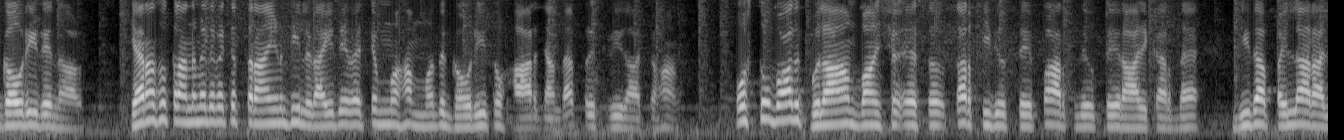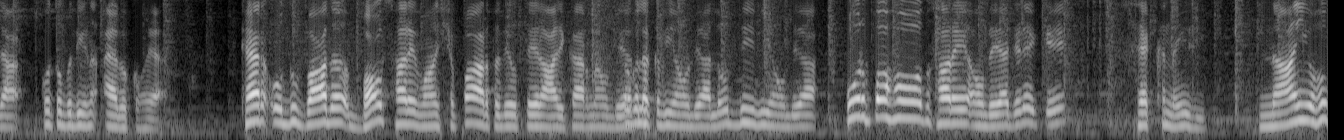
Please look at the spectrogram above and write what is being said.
ਗੌਰੀ ਦੇ ਨਾਲ। 1193 ਦੇ ਵਿੱਚ ਤਰਾਇਣ ਦੀ ਲੜਾਈ ਦੇ ਵਿੱਚ ਮੁਹੰਮਦ ਗੌਰੀ ਤੋਂ ਹਾਰ ਜਾਂਦਾ ਪ੍ਰਿਥਵੀ ਰਾਜ ਚੌਹਾਨ। ਉਸ ਤੋਂ ਬਾਅਦ ਗੁਲਾਮ ਵੰਸ਼ ਇਸ ਧਰਤੀ ਦੇ ਉੱਤੇ, ਭਾਰਤ ਦੇ ਉੱਤੇ ਰਾਜ ਕਰਦਾ ਹੈ, ਜਿਹਦਾ ਪਹਿਲਾ ਰਾਜਾ ਕੁਤਬਦੀਨ ਐਬਕ ਹੋਇਆ। ਖੈਰ, ਉਦੋਂ ਬਾਅਦ ਬਹੁਤ ਸਾਰੇ ਵੰਸ਼ ਭਾਰਤ ਦੇ ਉੱਤੇ ਰਾਜ ਕਰਨ ਆਉਂਦੇ ਆ, ਤੁਗਲਕ ਵੀ ਆਉਂਦੇ ਆ, ਲੋਧੀ ਵੀ ਆਉਂਦੇ ਆ, ਹੋਰ ਬਹੁਤ ਸਾਰੇ ਆਉਂਦੇ ਆ ਜਿਹੜੇ ਕਿ ਸਿੱਖ ਨਹੀਂ ਸੀ। ਨਾ ਹੀ ਉਹ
